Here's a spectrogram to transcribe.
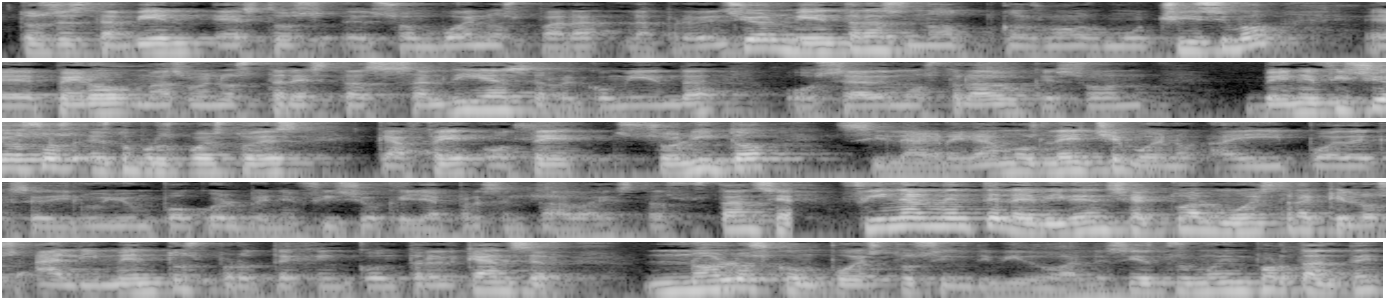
Entonces también estos eh, son buenos para la prevención, mientras no consumamos muchísimo, eh, pero más o menos tres tazas al día se recomienda o se ha demostrado que son beneficiosos. Esto por supuesto es café o té solito. Si le agregamos leche, bueno, ahí puede que se diluya un poco el beneficio que ya presentaba esta sustancia. Finalmente, la evidencia actual muestra que los alimentos protegen contra el cáncer, no los compuestos individuales. Y esto es muy importante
